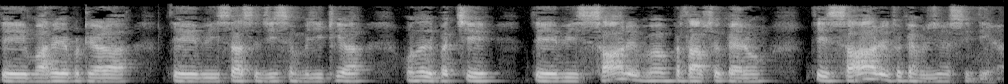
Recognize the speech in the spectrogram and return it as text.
ਤੇ ਮਹਾਰਾਜਾ ਪਟਿਆਲਾ ਤੇ ਵੀ ਸੱਸ ਜੀ ਸਿੰਘ ਮਜੀਠੀਆ ਉਹਨਾਂ ਦੇ ਬੱਚੇ ਤੇ ਵੀ ਸਾਰੇ ਪ੍ਰਤਾਪ ਸਿੰਘ ਪੈਰੋਂ ਤੇ ਸਾਰੇ ਤੋਂ ਕੈਂਬਰਿਜ ਯੂਨੀਵਰਸਿਟੀ ਦੇਣਾ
